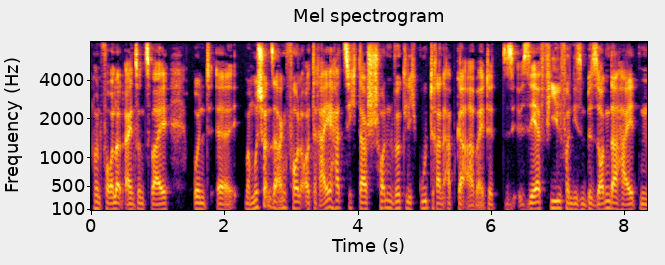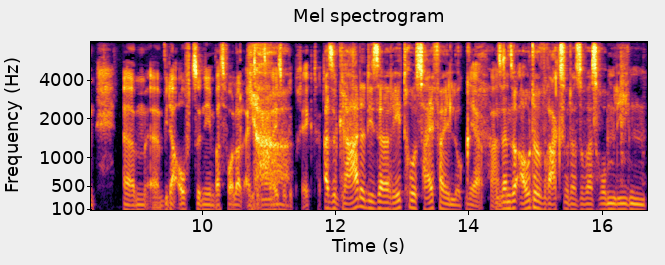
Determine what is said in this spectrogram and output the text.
von Fallout 1 und 2. Und äh, man muss schon sagen, Fallout 3 hat sich da schon wirklich gut dran abgearbeitet, sehr viel von diesen Besonderheiten ähm, äh, wieder aufzunehmen, was Fallout 1 ja, und 2 so geprägt hat. Also gerade dieser Retro-Sci-Fi-Look, ja, also wenn so Autowracks oder sowas rumliegen,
